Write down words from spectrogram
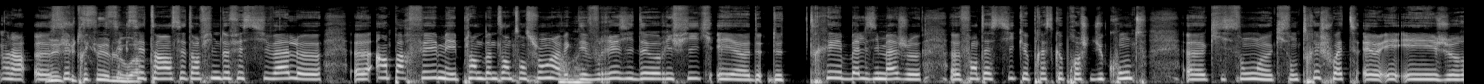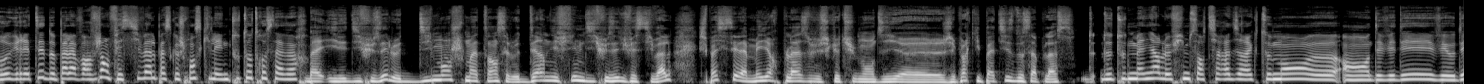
Voilà, euh, Mais je c'est- suis très curieux de le c'est- voir. C'est un c'est un film de festival euh, euh, imparfait mais plein de bonnes intentions avec Ah ouais. des vraies idées horrifiques et euh, de, de très belles images euh, euh, fantastiques presque proches du conte euh, qui sont euh, qui sont très chouettes Euh, et, et je regrettais de pas l'avoir vu en festival parce que je pense qu'il a une toute autre saveur. Bah, il est diffusé le dimanche matin. C'est le dernier film diffusé du festival. Je sais pas si c'est la meilleure place vu ce que tu m'en dis. Euh, J'ai peur qu'il pâtisse de sa place. De, de toute manière, le film sortira directement euh, en DVD et VOD.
